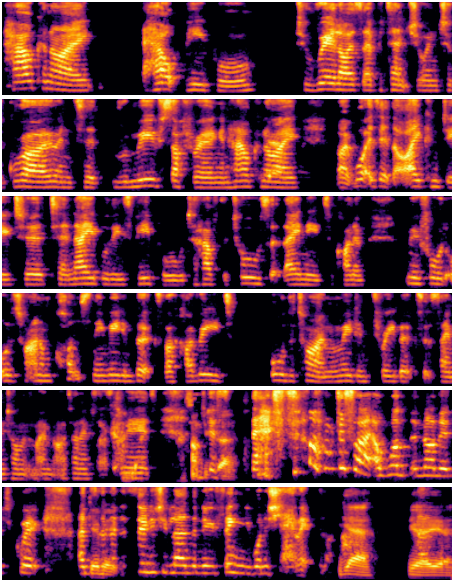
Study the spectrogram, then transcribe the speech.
how can I help people to realize their potential and to grow and to remove suffering? And how can Yeah. I, like, what is it that I can do to to enable these people to have the tools that they need to kind of move forward all the time? And I'm constantly reading books. Like I read all the time. I'm reading three books at the same time at the moment. I don't know if that's Okay. weird. I'm just obsessed. I'm just like I want the knowledge quick, and so as soon as you learn the new thing, you want to share it. Like, ah. Yeah, yeah, yeah.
